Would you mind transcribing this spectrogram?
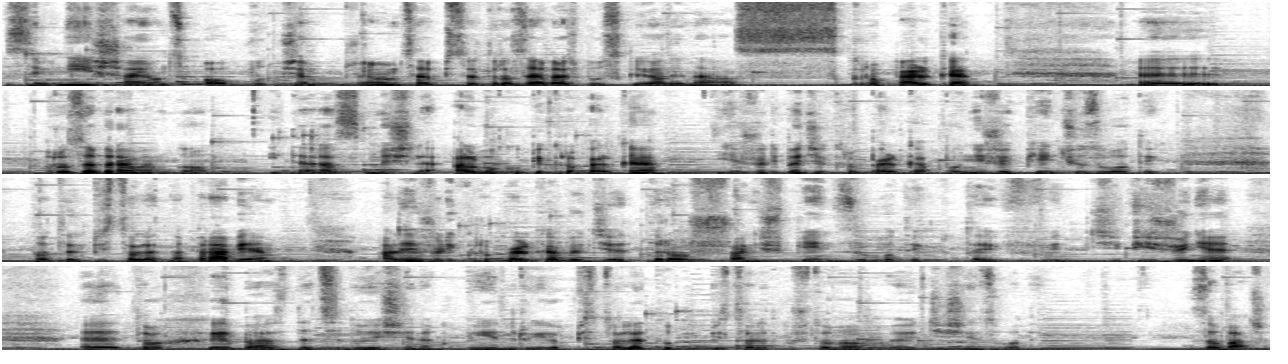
zmniejszając obwód. Musiałem, cały pistolet rozebrać, był sklejony na skropelkę. E, rozebrałem go i teraz myślę, albo kupię kropelkę, jeżeli będzie kropelka poniżej 5 zł, to ten pistolet naprawię, ale jeżeli kropelka będzie droższa niż 5 zł tutaj w Dziwiżynie, e, to chyba zdecyduję się na kupienie drugiego pistoletu. Pistolet kosztował e, 10 zł. Zobaczę.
